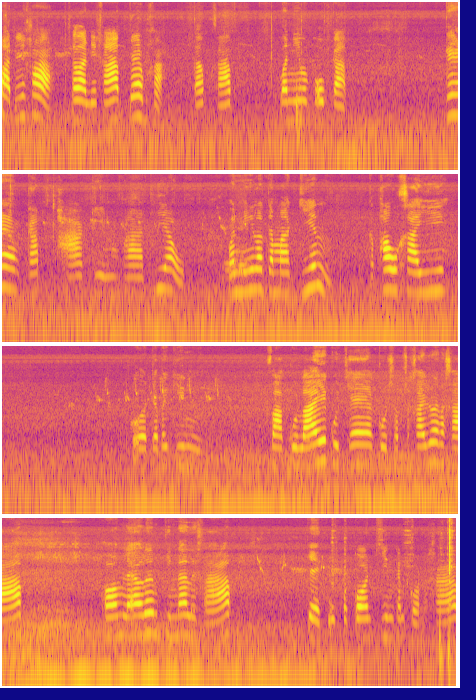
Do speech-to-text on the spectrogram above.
วัสดีค่ะ สวัสดีครับ แก้มค่ะครับครับ วันนี้มาพบกับ แก้มกับพากินพาเที่ยว วันนี้เราจะมากินกะเพราไข่ก็จะไปกิน ฝากกดไลค์กดแชร์ กด subscribe ด้วยนะครับ พร้อมแล้วเริ่มกินได้เลยครับแจกอุปกรณ์กินกันก่อนนะครับ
